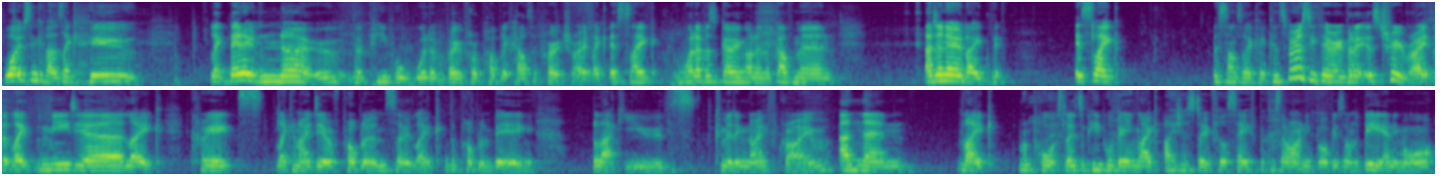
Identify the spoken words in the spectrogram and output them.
what I was thinking about is like who, like they don't know that people wouldn't vote for a public health approach, right? Like it's like whatever's going on in the government. I don't know, like it's like this sounds like a conspiracy theory, but it is true, right? That like the media like creates like an idea of problem. So like the problem being black youths committing knife crime, and then like reports loads of people being like, I just don't feel safe because there aren't any bobbies on the beat anymore.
